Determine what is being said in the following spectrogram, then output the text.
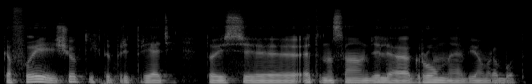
кафе, еще каких-то предприятий. То есть э, это на самом деле огромный объем работы.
